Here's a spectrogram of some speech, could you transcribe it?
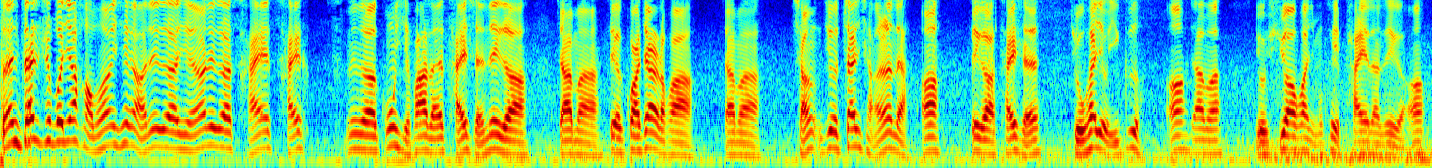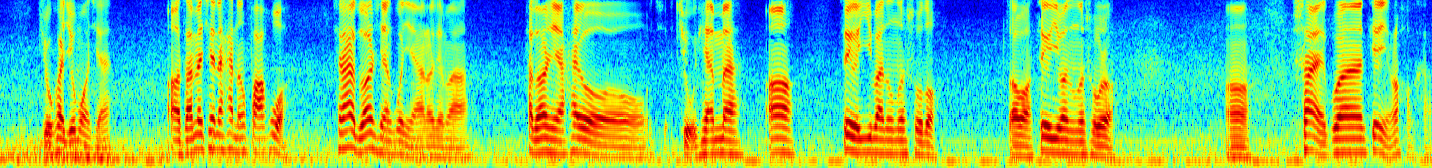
咱咱直播间好朋友想想这个想要这个财财那个恭喜发财财神这个家人们这个挂件的话家人们墙就粘墙上的啊这个财神九块九一个啊家人们有需要的话你们可以拍一单这个啊九块九毛钱啊咱这现在还能发货现在还有多长时间过年老铁们还多长时间？还有九天呗啊这个一般都能收到知道吧？这个一般都能收着啊山海关电影好看。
